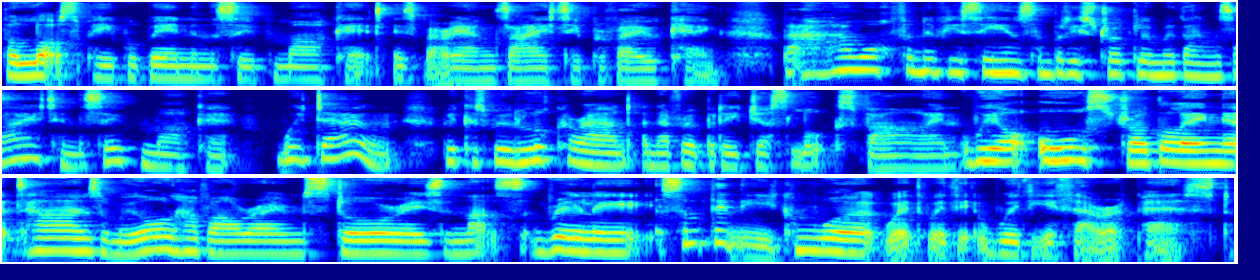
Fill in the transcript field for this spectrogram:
for lots of people, being in the supermarket is very anxiety provoking. But how often have you seen somebody struggling with anxiety in the supermarket? We don't because we look around and everybody just looks fine. We are all struggling at times and we all have our own stories, and that's really something that you can work with with, with your therapist.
